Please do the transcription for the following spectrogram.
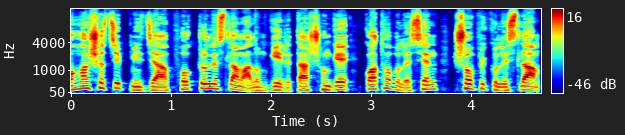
মহাসচিব মির্জা ফখরুল ইসলাম আলমগীর। তার সঙ্গে কথা বলেছেন শফিকুল ইসলাম।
